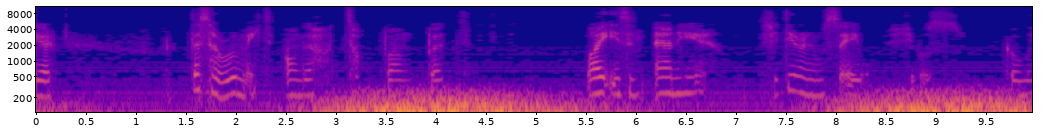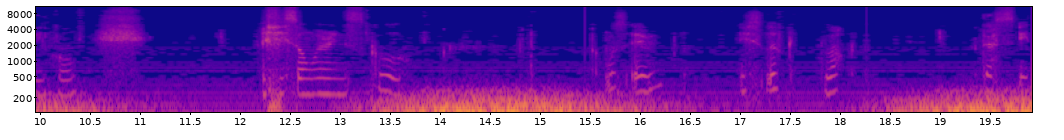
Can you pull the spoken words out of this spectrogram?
Here. That's her roommate on the top bunk, but Why isn't Anne here? She didn't say she was going home. Is she somewhere in the school? Was every is locked? That's it.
